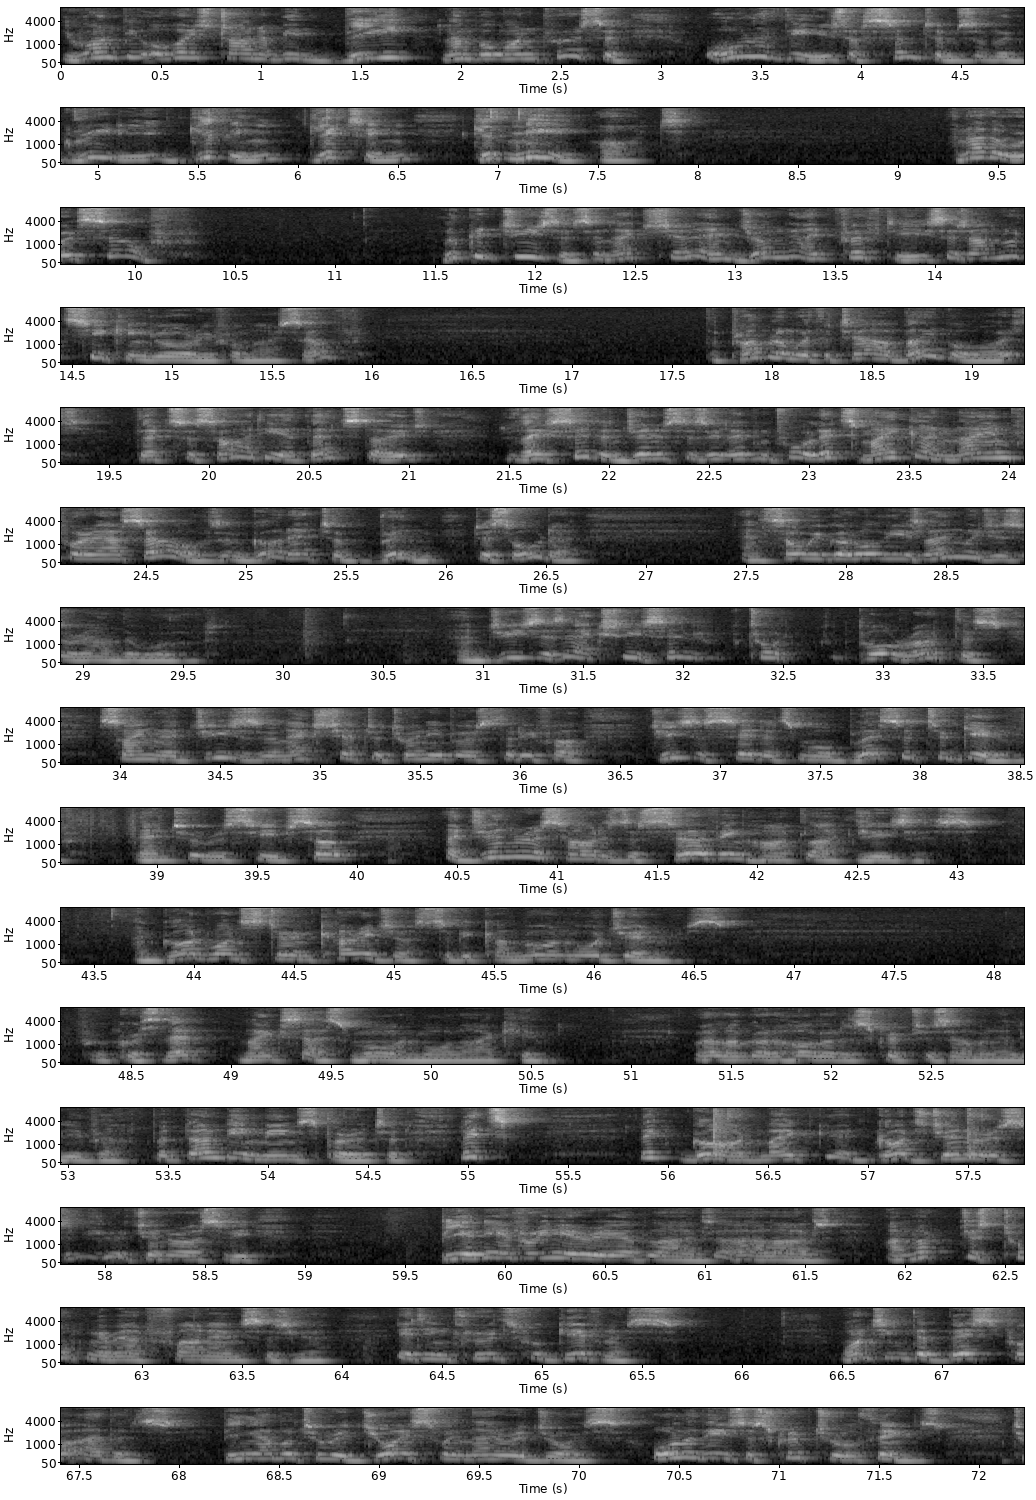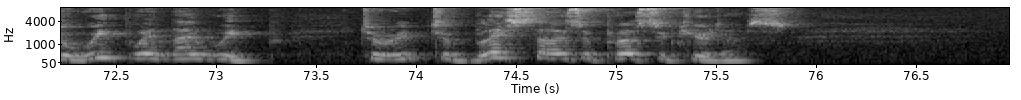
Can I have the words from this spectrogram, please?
You won't be always trying to be the number one person. All of these are symptoms of a greedy, giving, getting, give me heart. In other words, self. Look at Jesus in, Acts, in John 8.50. He says, I'm not seeking glory for myself. The problem with the Tower of Babel was that society at that stage, they said in Genesis 11:4, let's make a name for ourselves. And God had to bring disorder. And so we've got all these languages around the world. And Jesus actually said, taught, Paul wrote this, saying that Jesus, in Acts chapter 20, verse 35, Jesus said it's more blessed to give than to receive. So a generous heart is a serving heart like Jesus. And God wants to encourage us to become more and more generous because that makes us more and more like Him. Well, I've got a whole lot of scriptures I'm going to leave out, but don't be mean spirited. Let's let God make God's generous generosity be in every area of lives, our lives. I'm not just talking about finances here. It includes forgiveness, wanting the best for others, being able to rejoice when they rejoice. All of these are scriptural things. To weep when they weep, to, re- to bless those who persecute us,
